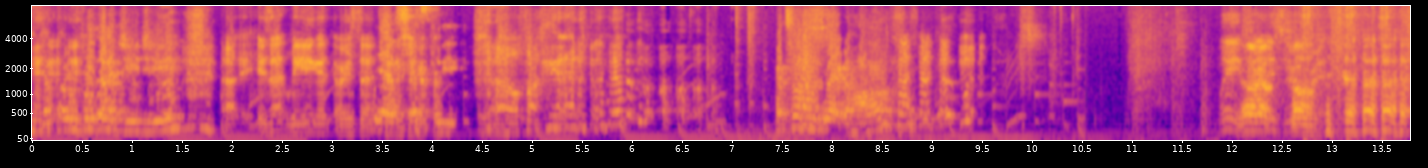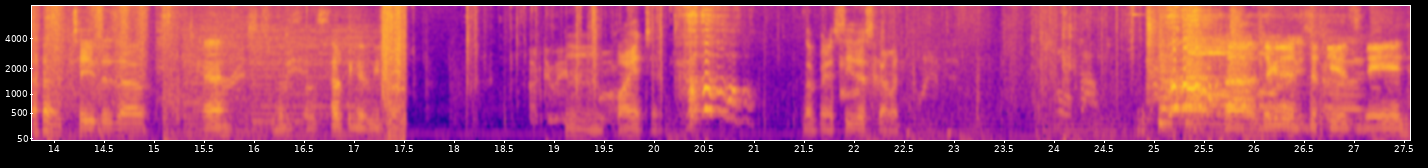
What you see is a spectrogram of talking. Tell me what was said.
OP.GG. uh, is that league or is that? Yes, Counter that's Strike? the, Oh fuck. that's what I was like, huh? Wait, No, no, what is no. Rupert? Tasers out. yeah. I was, I was hoping it'd be fun. Hmm, planting. Never gonna see this coming. Uh, they're gonna nice defuse try. me.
